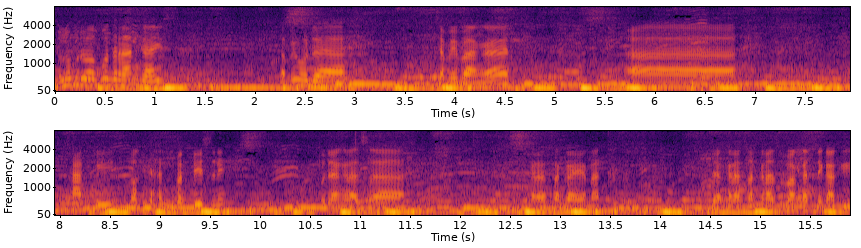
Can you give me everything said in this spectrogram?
Belum dua putaran guys. Tapi udah capek banget. Ah, kaki bagian betis nih. Udah ngerasa ngerasa nggak enak. Udah ngerasa keras banget nih kaki.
